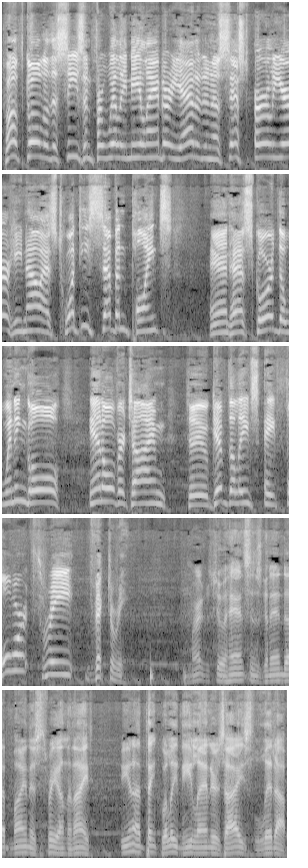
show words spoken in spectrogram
12th goal of the season for Willie Nylander. He added an assist earlier. He now has 27 points and has scored the winning goal in overtime to give the Leafs a 4 3 victory. Marcus Johansson's going to end up minus three on the night. Do you not think Willie Nylander's eyes lit up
